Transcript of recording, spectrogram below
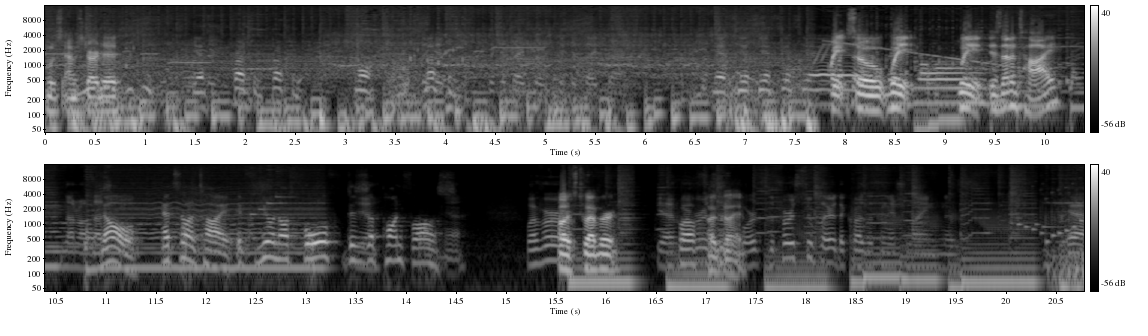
which M Star did. Yes, press him, press him. Come on, Take press it, him. take a side turn, take a side turn. Yes, yes, yes, yes, yes. Wait, so wait, wait, is that a tie? No, no, that's No, that's not a tie. If you're not fourth, this is a point for us. Yeah. Whoever, Oh, it's whoever. Yeah, well- whoever Oh, is go the ahead. the first two players that cross the finish line is. Yeah,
